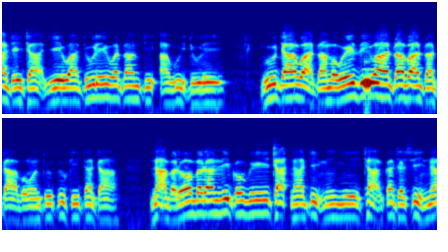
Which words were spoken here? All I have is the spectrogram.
အဒိဋ္ဌယေဝဒုရေဝတံတိအဝိဒုရေ ဘုဒ္ဓဝသံမဝေတိဝသဗ္ဗတတ္တဘဝန္တုဒုခိတတ္တာနဘရောပရဏိကုဗ္ဗေထနာတိမင်းကြီးထကတ္ထစီနံ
